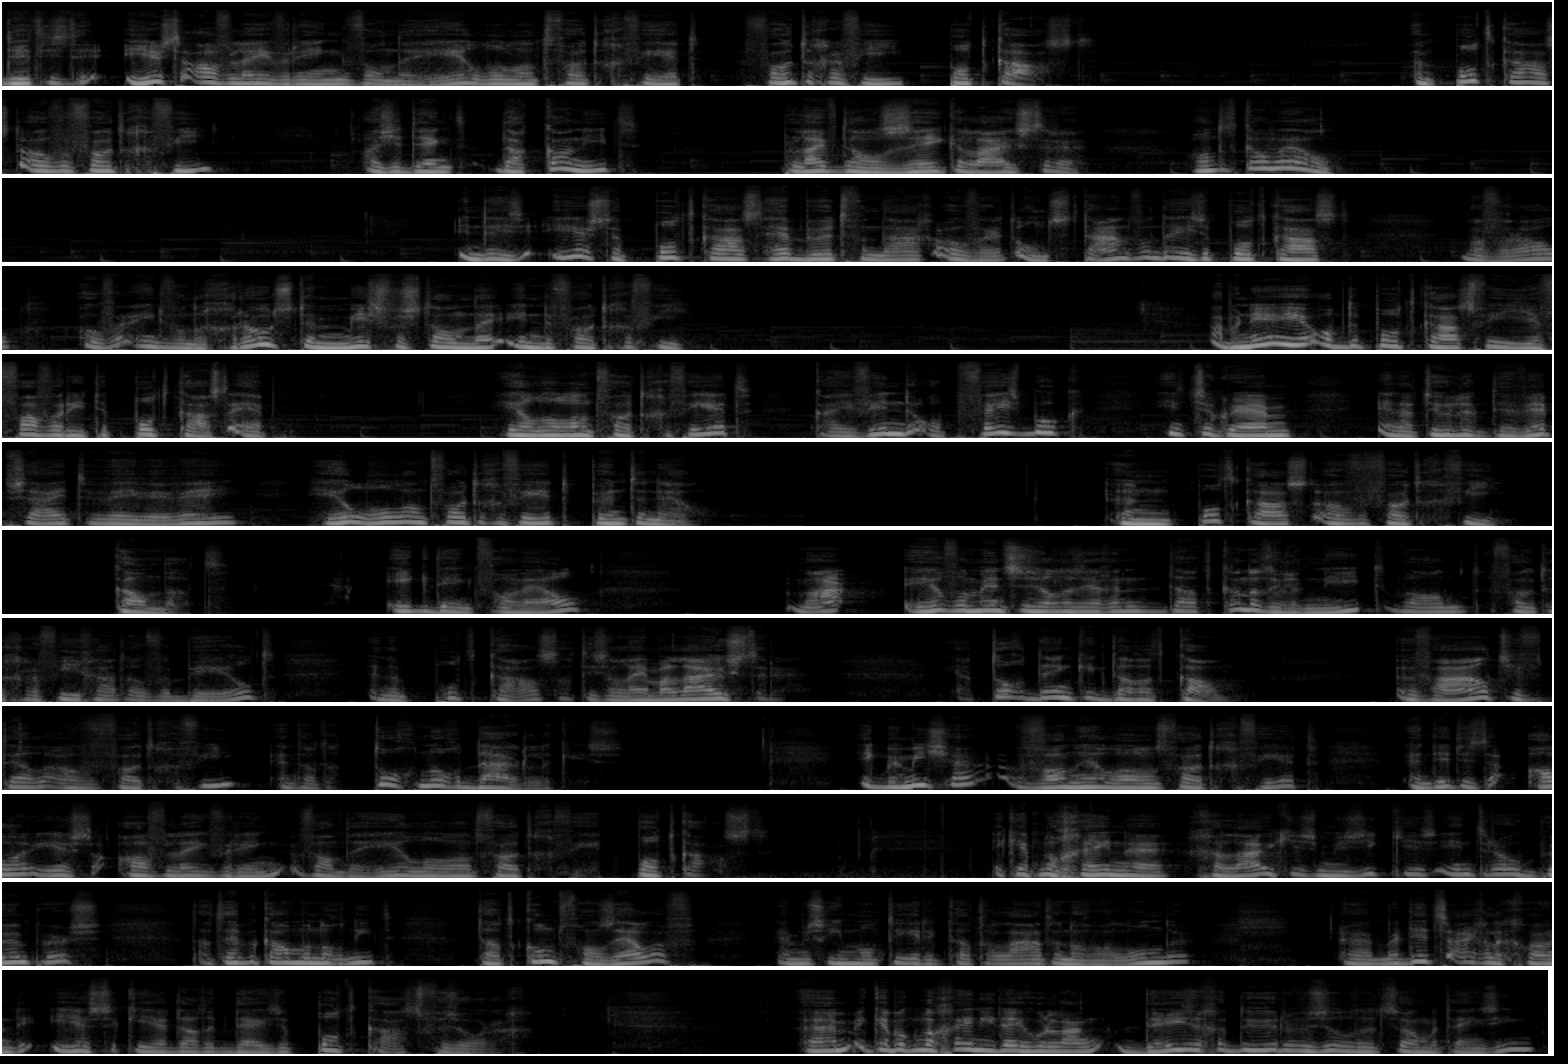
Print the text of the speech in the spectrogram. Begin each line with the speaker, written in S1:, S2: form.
S1: Dit is de eerste aflevering van de Heel Holland Fotografeert Fotografie Podcast. Een podcast over fotografie? Als je denkt dat kan niet, blijf dan zeker luisteren, want het kan wel. In deze eerste podcast hebben we het vandaag over het ontstaan van deze podcast, maar vooral over een van de grootste misverstanden in de fotografie. Abonneer je op de podcast via je favoriete podcast-app. Heel Holland Fotografeert kan je vinden op Facebook, Instagram en natuurlijk de website www.heelhollandfotografeert.nl. Een podcast over fotografie. Kan dat? Ik denk van wel. Maar heel veel mensen zullen zeggen dat kan natuurlijk niet, want fotografie gaat over beeld en een podcast dat is alleen maar luisteren. Ja, toch denk ik dat het kan. Een verhaaltje vertellen over fotografie en dat het toch nog duidelijk is. Ik ben Misha van Heel Holland Fotografeert en dit is de allereerste aflevering van de Heel Holland Fotografeert podcast. Ik heb nog geen uh, geluidjes, muziekjes, intro, bumpers. Dat heb ik allemaal nog niet. Dat komt vanzelf en misschien monteer ik dat er later nog wel onder. Uh, maar dit is eigenlijk gewoon de eerste keer dat ik deze podcast verzorg. Um, ik heb ook nog geen idee hoe lang deze gaat duren. We zullen het zo meteen zien.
